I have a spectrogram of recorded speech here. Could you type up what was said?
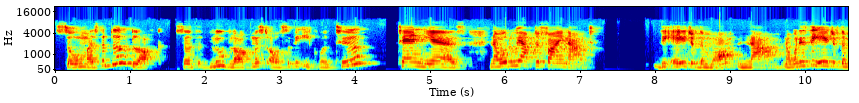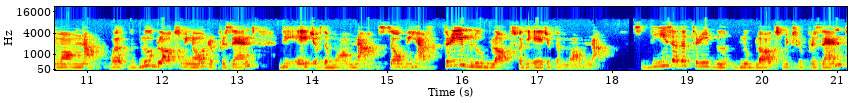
so must the blue block. So the blue block must also be equal to 10 years. Now what do we have to find out? The age of the mom now. Now, what is the age of the mom now? Well, the blue blocks we know represent the age of the mom now. So we have three blue blocks for the age of the mom now. So these are the three blue blocks which represent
